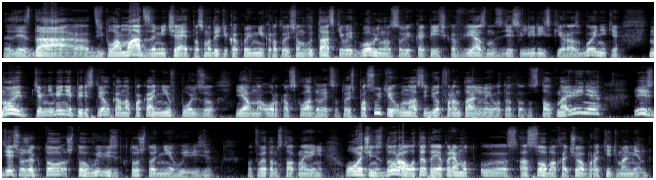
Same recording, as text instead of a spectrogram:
Здесь, да, э, дипломат замечает, посмотрите, какой микро, то есть он вытаскивает гоблинов своих копейщиков, вязнут здесь иллирийские разбойники, но и, тем не менее, перестрелка, она пока не в пользу явно орков складывается. То есть, по сути, у нас идет фронтальное вот это столкновение, и здесь уже кто что вывезет, кто что не вывезет. Вот в этом столкновении. Очень здорово, вот это я прям вот э, особо хочу обратить момент.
